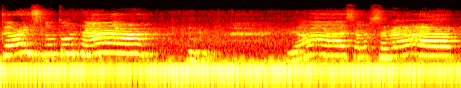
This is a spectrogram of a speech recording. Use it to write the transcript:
Guys, luto na! Yeah, sarap-sarap!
